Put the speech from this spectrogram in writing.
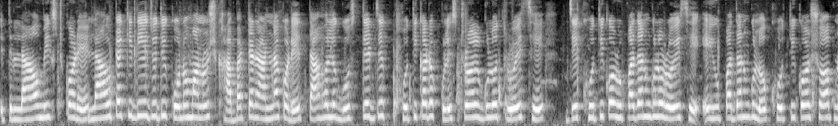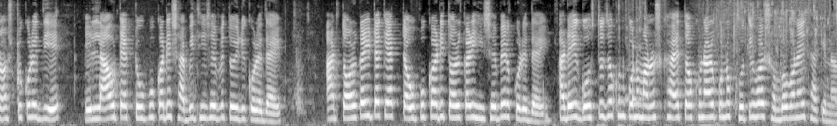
এতে লাউ মিক্সড করে, লাউটাকে দিয়ে যদি কোনো মানুষ খাবারটা রান্না করে, তাহলে গোস্তের যে ক্ষতিকারক কোলেস্টেরলগুলো রয়েছে, যে ক্ষতিকর উপাদানগুলো রয়েছে, এই উপাদানগুলো ক্ষতিকর সব নষ্ট করে দিয়ে এই লাউটা একটা উপকারী সাবিত হিসেবে তৈরি করে দেয়। আর তরকারিটাকে একটা উপকারী তরকারি হিসেবে করে দেয়। আর এই গোস্ত যখন কোনো মানুষ খায়, তখন আর কোনো ক্ষতি হওয়ার সম্ভাবনাই থাকে না।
